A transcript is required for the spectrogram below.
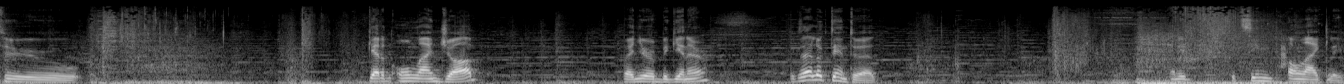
to get an online job when you're a beginner? Because I looked into it. And it, it seemed unlikely.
